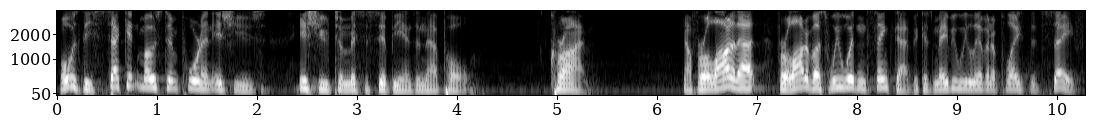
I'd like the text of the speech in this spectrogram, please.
What was the second most important issues, issue to Mississippians in that poll? Crime. Now, for a lot of that, for a lot of us, we wouldn't think that because maybe we live in a place that's safe.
